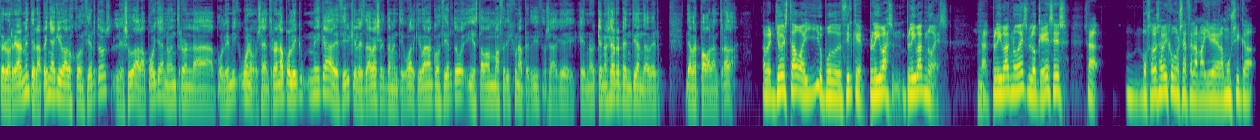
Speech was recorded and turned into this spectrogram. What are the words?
pero realmente la peña que iba a los conciertos le suda la polla, no entró en la polémica. Bueno, o sea, entró en la polémica a decir que les daba exactamente igual, que iban al concierto y estaban más felices que una perdiz. O sea, que, que no, que no se arrepentían de haber, de haber pagado la entrada. A ver, yo he estado ahí, yo puedo decir que playback, playback no es. O sea, playback no es, lo que es es. O sea, vosotros sabéis cómo se hace la mayoría de la música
